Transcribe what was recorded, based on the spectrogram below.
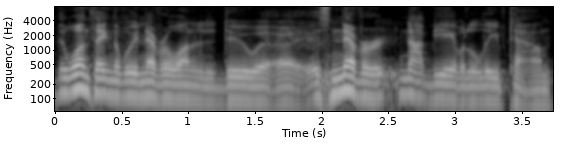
the one thing that we never wanted to do uh, is never not be able to leave town.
